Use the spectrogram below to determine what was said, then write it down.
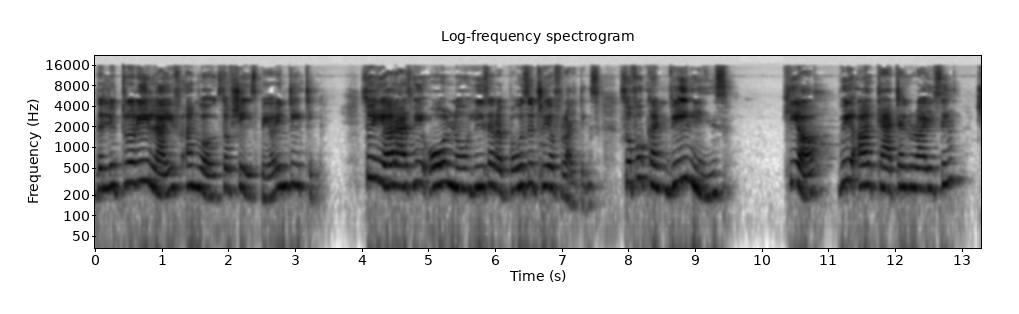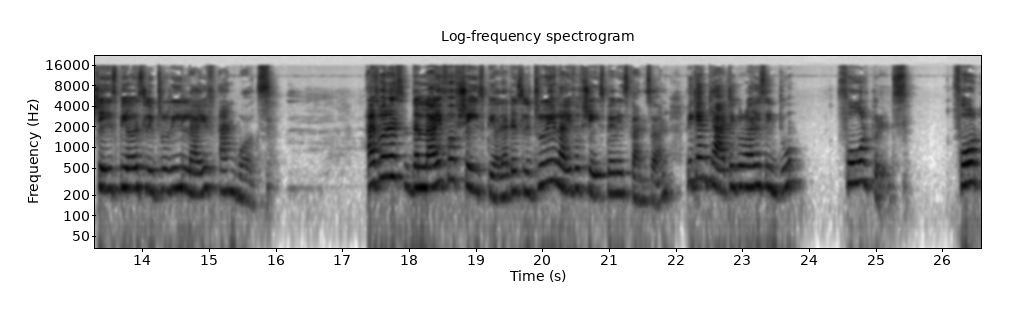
the literary life and works of Shakespeare in detail. So here as we all know he is a repository of writings. So for convenience here we are categorizing Shakespeare's literary life and works. As far as the life of Shakespeare, that is literary life of Shakespeare is concerned, we can categorize into four periods, four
